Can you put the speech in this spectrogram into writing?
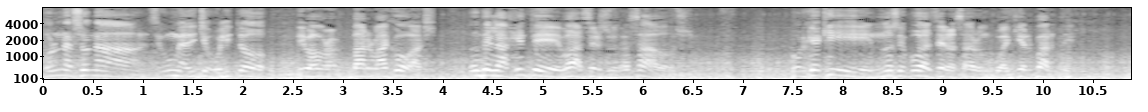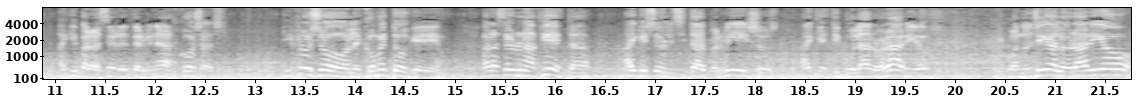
por una zona, según me ha dicho Julito, de barbacoas, donde la gente va a hacer sus asados. Porque aquí no se puede hacer asado en cualquier parte. Aquí para hacer determinadas cosas. Incluso les comento que para hacer una fiesta hay que solicitar permisos, hay que estipular horarios. Y cuando llega el horario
